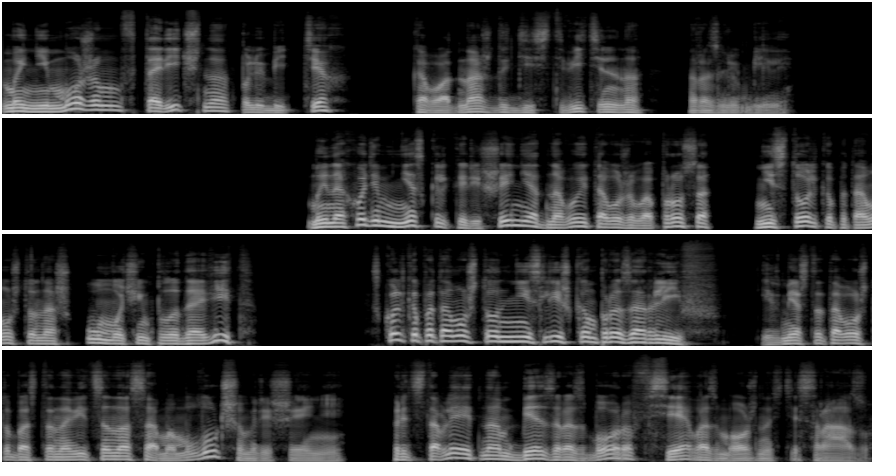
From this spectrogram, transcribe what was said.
Мы не можем вторично полюбить тех, кого однажды действительно разлюбили. Мы находим несколько решений одного и того же вопроса не столько потому, что наш ум очень плодовит, сколько потому, что он не слишком прозорлив, и вместо того, чтобы остановиться на самом лучшем решении, представляет нам без разборов все возможности сразу.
